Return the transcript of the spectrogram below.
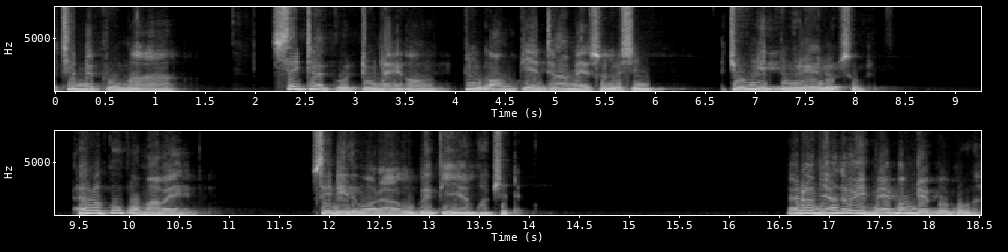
အချက်နှစ်ခုမှာ စိတ်ထက်ကိုတူနိုင်အောင်တူအောင်ပြင်ထားမယ်ဆိုလို့ရှိရင်အကျိုးကြီးတူတယ်လို့ဆိုတယ်အဲ့တော့ကိုယ့်ပေါ်မှာပဲစိတ်နေသဘောထားကိုပဲပြင်ရမှာဖြစ်တယ်အဲ့တော့များသောမဲပေါက်တဲ့ပုဂ္ဂိုလ်ဟာ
